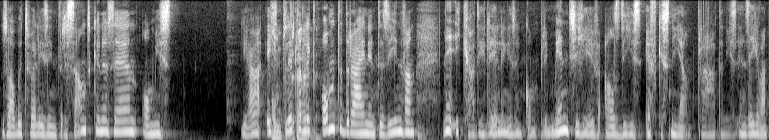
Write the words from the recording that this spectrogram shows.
zou het wel eens interessant kunnen zijn om eens ja, echt letterlijk om te draaien en te zien van nee, ik ga die leerling eens een complimentje geven als die eens even niet aan het praten is. En zeggen van,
